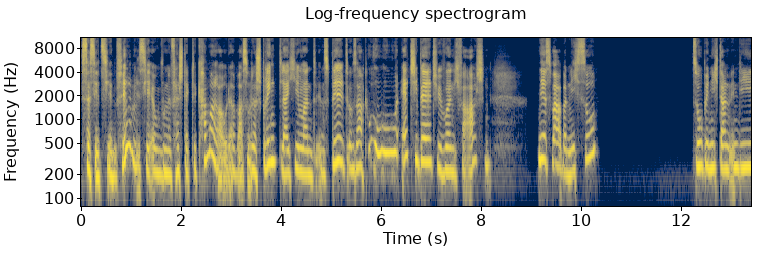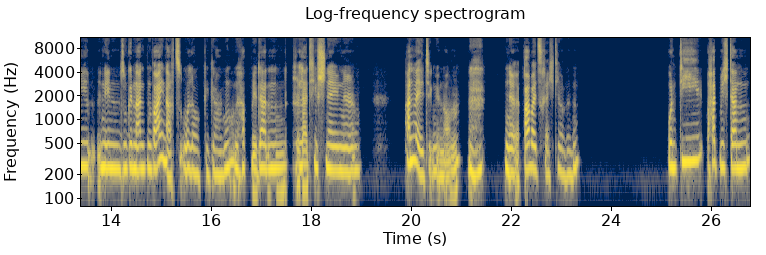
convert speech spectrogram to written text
Ist das jetzt hier ein Film? Ist hier irgendwo eine versteckte Kamera oder was? Oder springt gleich jemand ins Bild und sagt, uh, edgy badge, wir wollen dich verarschen? Nee, es war aber nicht so so bin ich dann in die in den sogenannten Weihnachtsurlaub gegangen und habe mir dann relativ schnell eine Anwältin genommen, mhm. eine Arbeitsrechtlerin. Und die hat mich dann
